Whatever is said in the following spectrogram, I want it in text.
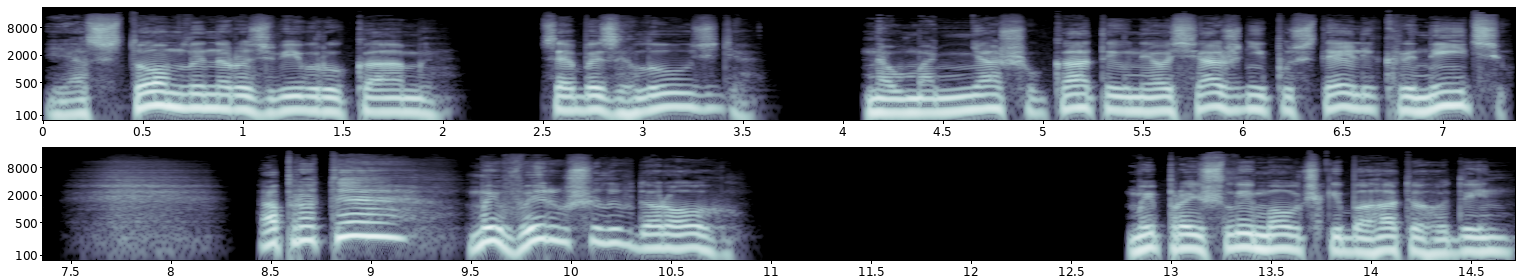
Я стомлено розвів руками. Це безглуздя, навмання шукати в неосяжній пустелі криницю. А проте ми вирушили в дорогу. Ми пройшли мовчки багато годин,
